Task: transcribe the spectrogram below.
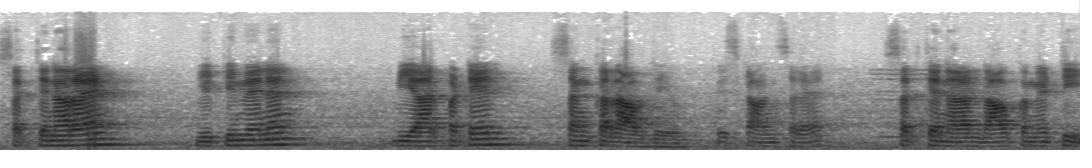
Satyanarayan VP Menon B R Patel Shankar Rao Dev इसका आंसर है सत्यनारायण राव कमेटी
